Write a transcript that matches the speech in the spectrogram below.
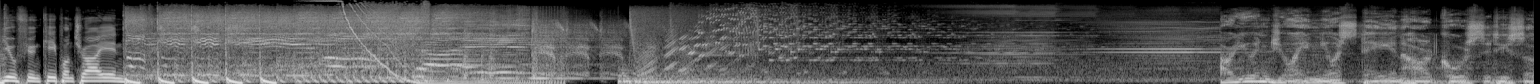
Euphian, keep on trying. You enjoying your stay in Hardcore City so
